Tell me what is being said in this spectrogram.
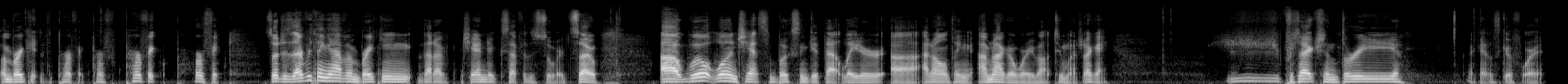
Unbreaking... Perfect, perfect, perfect, perfect. So does everything have Unbreaking that I've enchanted except for the sword? So, uh, we'll, we'll enchant some books and get that later. Uh, I don't think... I'm not gonna worry about too much. Okay. Protection 3. Okay, let's go for it.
